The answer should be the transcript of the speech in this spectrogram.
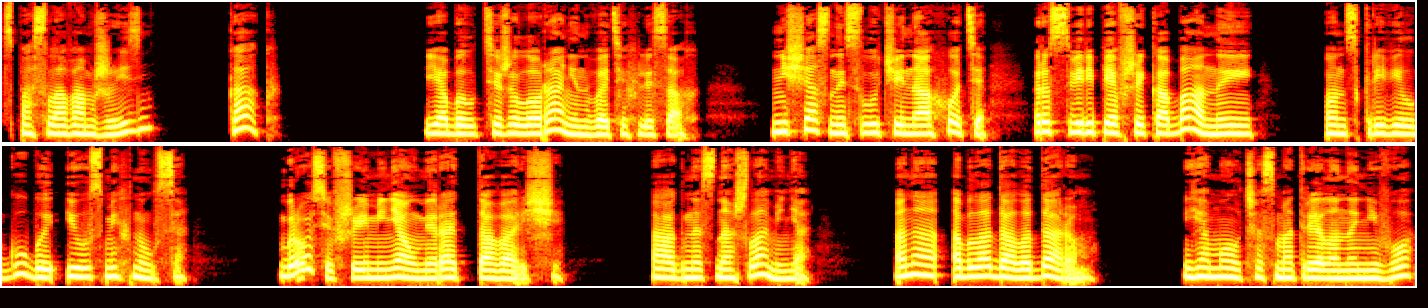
«Спасла вам жизнь? Как?» Я был тяжело ранен в этих лесах. Несчастный случай на охоте, рассверепевший кабан и... Он скривил губы и усмехнулся. Бросившие меня умирать товарищи. Агнес нашла меня — она обладала даром. Я молча смотрела на него,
